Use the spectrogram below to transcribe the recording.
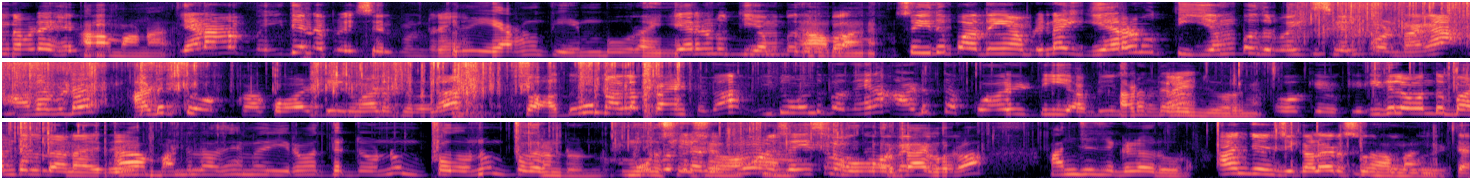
என்னோட. ஆமாண்ணா. ஏன்னா இது என்ன பிரைஸ் சேல் பண்றீங்க? இரநூத்தி எண்பது ரூபாய்ங்க. இருநூத்தி எண்பது ரூபாய். ஸோ இது பாத்தீங்க அப்படின்னா இருநூத்தி எண்பது ரூபாய்க்கு சேல் பண்றாங்க. அதை விட அடுத்த குவாலிட்டி மாதிரி சொல்லலாம். ஸோ அதுவும் நல்ல பேண்ட் தான். இது வந்து பாத்தீங்கன்னா அடுத்த குவாலிட்டி அப்படின்னு அடுத்த சொல்லலாம். ரேஞ்ச் வருங்க. ஓகே ஓகே இதுல வந்து பண்டில் தானா இது? பண்டில் அதே மாதிரி இருபத்தெட்டு ஒன்று முப்பது ஒன்று முப்பது ரெண்டு ஒன்று மூணு சைஸ் மூணு ல ஒவ்வொரு பேக் வரும். அஞ்சு கலர் வரும். அஞ்சு அஞ்சு கலர்ஸ். உங்ககிட்ட.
